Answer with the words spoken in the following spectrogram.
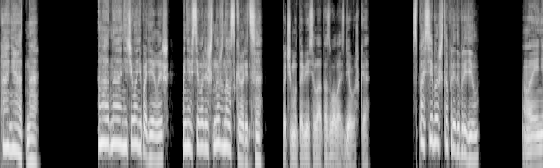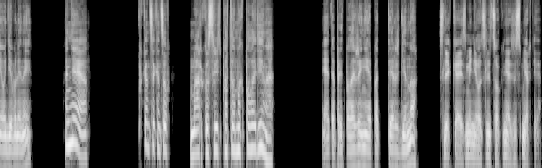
понятно. Ладно, ничего не поделаешь. Мне всего лишь нужно ускориться», — почему-то весело отозвалась девушка. Спасибо, что предупредил. Вы не удивлены? Не. В конце концов, Маркус ведь потомок паладина. Это предположение подтверждено? Слегка изменилось лицо князя смерти.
